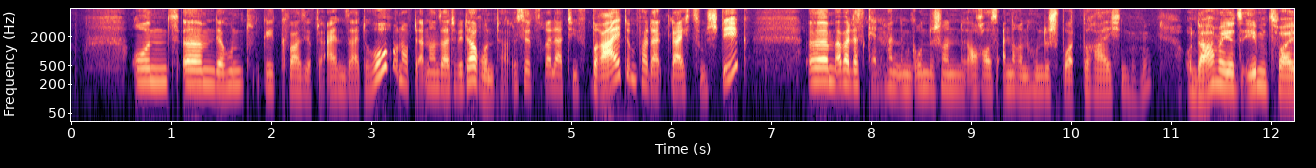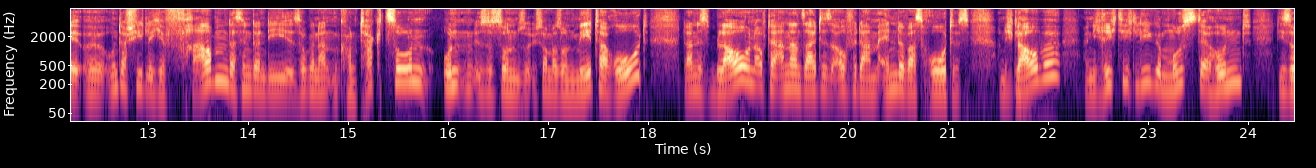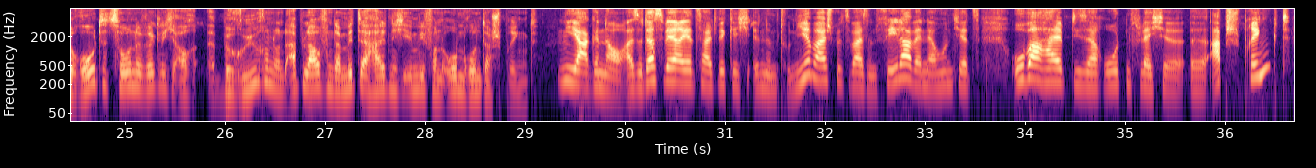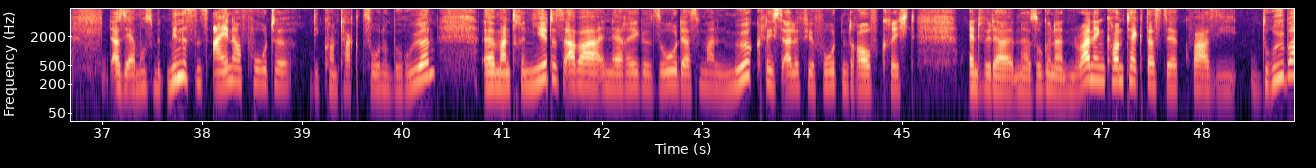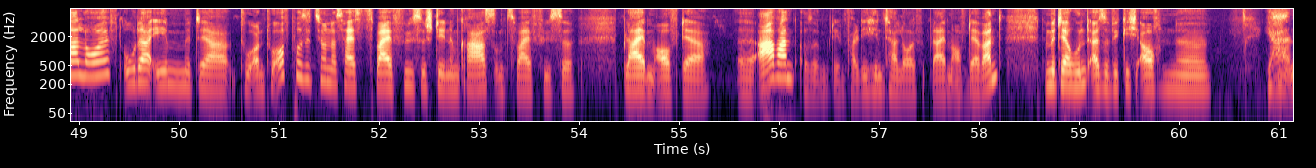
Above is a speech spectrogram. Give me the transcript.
und ähm, der Hund geht quasi auf der einen Seite hoch und auf der anderen Seite wieder runter. Ist jetzt relativ breit im Vergleich zum Steg. Ähm, aber das kennt man im Grunde schon auch aus anderen Hundesportbereichen. Mhm. Und da haben wir jetzt eben zwei äh, unterschiedliche Farben. Das sind dann die sogenannten Kontaktzonen. Unten ist es so ein, ich sag mal, so ein Meter rot, dann ist blau und auf der anderen Seite ist auch wieder am Ende was Rotes. Und ich glaube, wenn ich richtig liege, muss der Hund diese rote Zone wirklich auch äh, berühren und ablaufen, damit er halt nicht irgendwie von oben runterspringt. Ja, genau. Also das wäre jetzt halt wirklich in einem Turnier beispielsweise ein Fehler, wenn der Hund jetzt oberhalb dieser roten Fläche äh, abspringt. Also er muss mit mindestens einer Pfote die Kontaktzone berühren. Äh, man trainiert es aber in der Regel so, dass man möglichst alle vier Pfoten drauf kriegt. Entweder in der sogenannten Running Contact, dass der quasi drüber läuft oder eben mit der Two-on-Two-off-Position. Das heißt, zwei Füße stehen im Gras und zwei Füße bleiben auf der äh, A-Wand, also in dem Fall die Hinterläufe bleiben auf der Wand, damit der Hund also wirklich auch eine ja,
